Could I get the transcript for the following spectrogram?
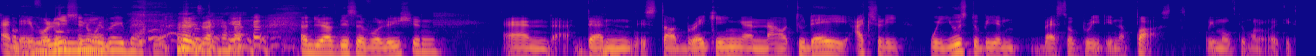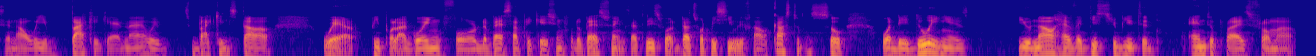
And the Okay, we're evolution went way back. yeah. and you have this evolution, and uh, then it start breaking. And now today, actually, we used to be in best of breed in the past. We moved to monolithics, and now we're back again. Eh? Now we're back in style, where people are going for the best application for the best things. At least what that's what we see with our customers. So what they're doing is, you now have a distributed enterprise from a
